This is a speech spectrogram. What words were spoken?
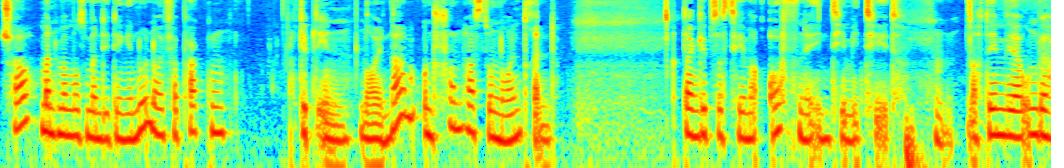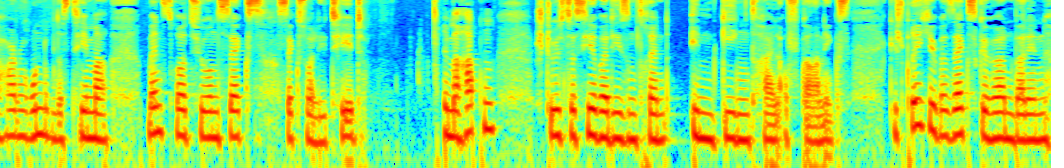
schau, manchmal muss man die Dinge nur neu verpacken, gibt ihnen neuen Namen und schon hast du einen neuen Trend. Dann gibt es das Thema offene Intimität. Hm. Nachdem wir Unbehagen rund um das Thema Menstruation, Sex, Sexualität immer hatten, stößt es hier bei diesem Trend im Gegenteil auf gar nichts. Gespräche über Sex gehören bei den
